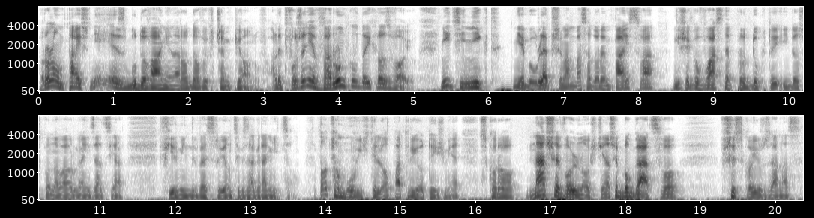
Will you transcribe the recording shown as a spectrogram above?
rolą państw nie jest budowanie narodowych czempionów, ale tworzenie warunków do ich rozwoju. Nic i nikt nie był lepszym ambasadorem państwa niż jego własne produkty i doskonała organizacja firm inwestujących za granicą. Po co mówić tyle o patriotyzmie, skoro nasze wolności, nasze bogactwo wszystko już za nas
